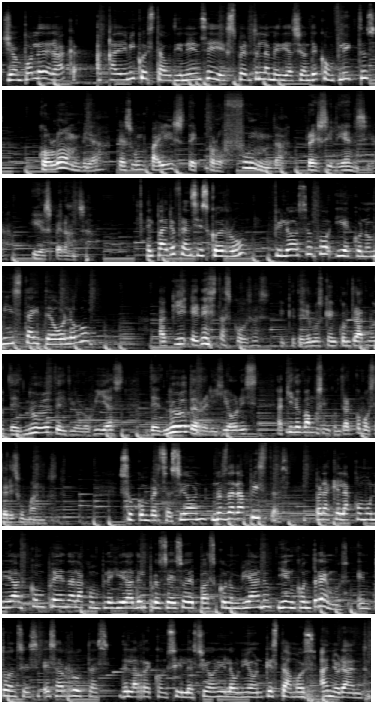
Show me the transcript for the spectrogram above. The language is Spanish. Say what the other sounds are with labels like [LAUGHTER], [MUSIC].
Jean-Paul Lederac, académico estadounidense y experto en la mediación de conflictos, Colombia es un país de profunda resiliencia y esperanza. El padre Francisco de Roux, filósofo y economista y teólogo. Aquí en estas cosas en que tenemos que encontrarnos desnudos de ideologías, desnudos de religiones, aquí nos vamos a encontrar como seres humanos. Su conversación nos dará pistas para que la comunidad comprenda la complejidad del proceso de paz colombiano y encontremos entonces esas rutas de la reconciliación y la unión que estamos añorando.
